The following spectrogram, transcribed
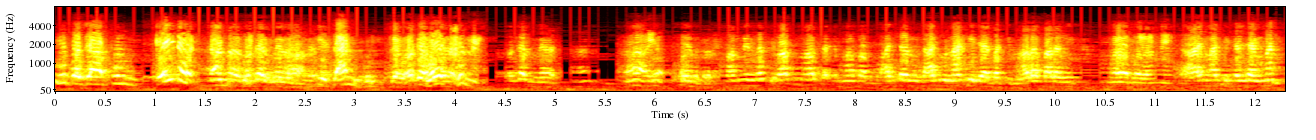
એ પછી આપણ કઈ ને? દાન એ દાન ભૂલ છે. નહીં. હા વાતમાં આવતા કે મારા બાળા પાછળનું કઈ કરવું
